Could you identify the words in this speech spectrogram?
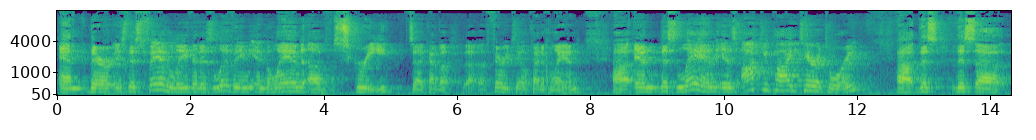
and there is this family that is living in the land of Skree. It's a kind of a, a fairy tale kind of land. Uh, and this land is occupied territory. Uh, this this uh,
